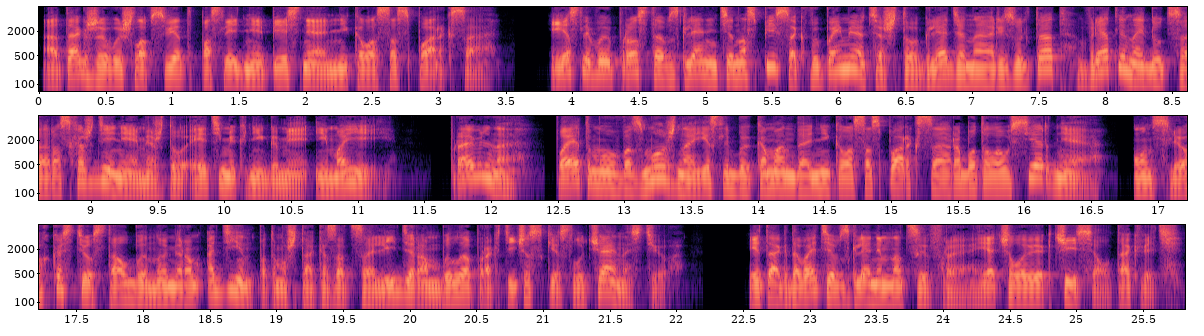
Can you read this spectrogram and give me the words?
а также вышла в свет последняя песня Николаса Спаркса. Если вы просто взглянете на список, вы поймете, что, глядя на результат, вряд ли найдутся расхождения между этими книгами и моей. Правильно? Поэтому, возможно, если бы команда Николаса Спаркса работала усерднее, он с легкостью стал бы номером один, потому что оказаться лидером было практически случайностью. Итак, давайте взглянем на цифры. Я человек чисел, так ведь?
